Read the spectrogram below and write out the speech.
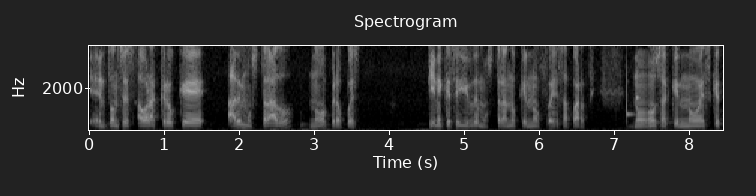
Entonces, ahora creo que ha demostrado, ¿no? Pero pues tiene que seguir demostrando que no fue esa parte, ¿no? O sea, que no es que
